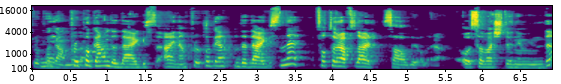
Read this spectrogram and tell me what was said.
propaganda propaganda dergisi aynen propaganda dergisine fotoğraflar sağlıyorlar o savaş döneminde.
